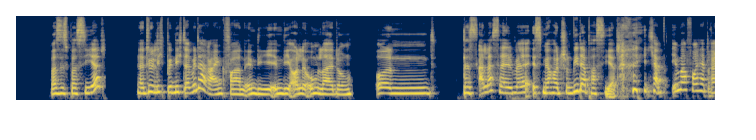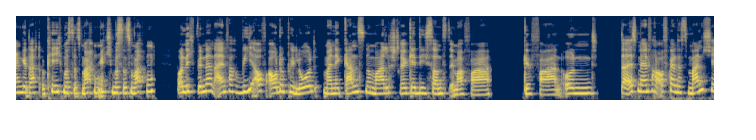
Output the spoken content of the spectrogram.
Was ist passiert? Natürlich bin ich da wieder reingefahren in die, in die olle Umleitung. Und das Allerselbe ist mir heute schon wieder passiert. Ich habe immer vorher dran gedacht, okay, ich muss das machen, ich muss das machen. Und ich bin dann einfach wie auf Autopilot meine ganz normale Strecke, die ich sonst immer fahre, gefahren. Und da ist mir einfach aufgefallen, dass manche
